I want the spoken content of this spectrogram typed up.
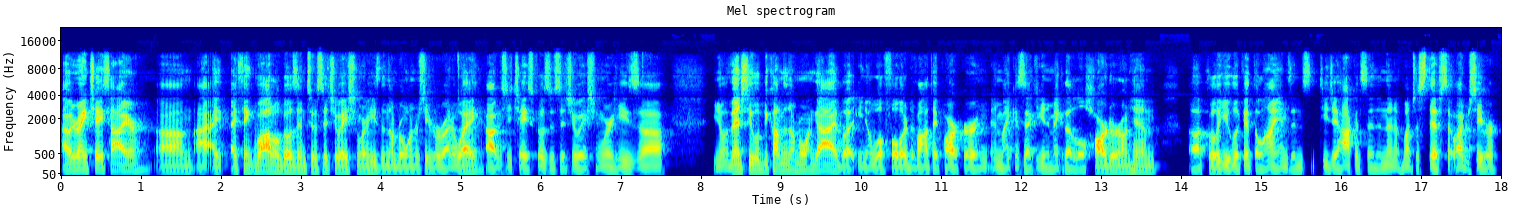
I would rank Chase higher. Um, I, I think Waddle goes into a situation where he's the number one receiver right away. Obviously, Chase goes to a situation where he's, uh, you know, eventually will become the number one guy. But you know, Will Fuller, DeVante Parker, and, and Mike Gesicki are going to make that a little harder on him. Uh, clearly, you look at the Lions and T.J. Hockenson, and then a bunch of stiffs at wide receiver.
